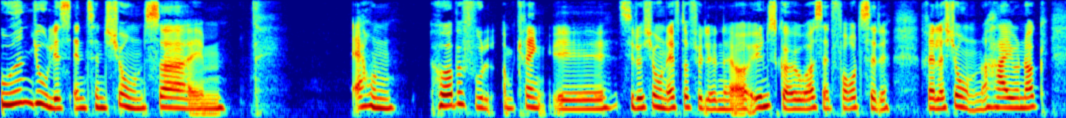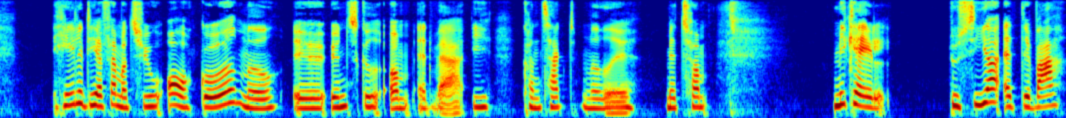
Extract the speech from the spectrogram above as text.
uden Julies intention, så øh, er hun håbefuld omkring øh, situationen efterfølgende, og ønsker jo også at fortsætte relationen, og har jo nok hele de her 25 år gået med øh, ønsket om at være i kontakt med, øh, med Tom. Michael, du siger, at det var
